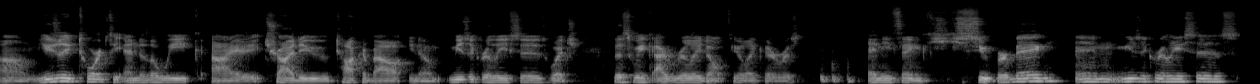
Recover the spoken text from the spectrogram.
Um, usually towards the end of the week, I try to talk about you know music releases, which this week I really don't feel like there was anything super big in music releases.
